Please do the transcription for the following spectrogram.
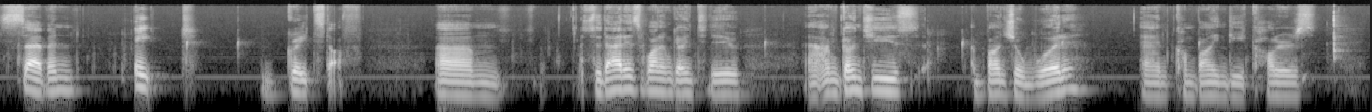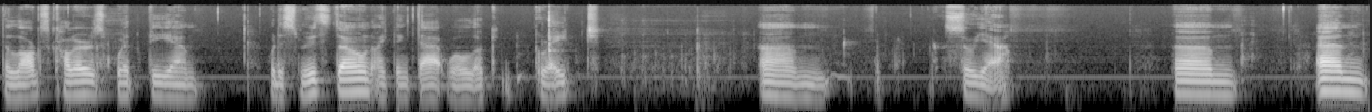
seven, eight. Great stuff. Um, so that is what I'm going to do. Uh, I'm going to use a bunch of wood and combine the colors, the logs colors with the um, with a smooth stone. I think that will look great. Um, so yeah. Um, and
